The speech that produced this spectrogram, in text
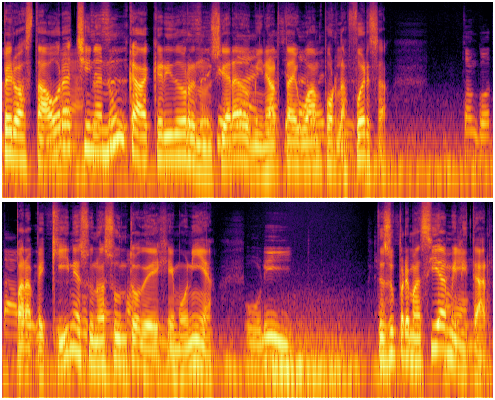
Pero hasta ahora China nunca ha querido renunciar a dominar Taiwán por la fuerza. Para Pekín es un asunto de hegemonía de supremacía militar.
